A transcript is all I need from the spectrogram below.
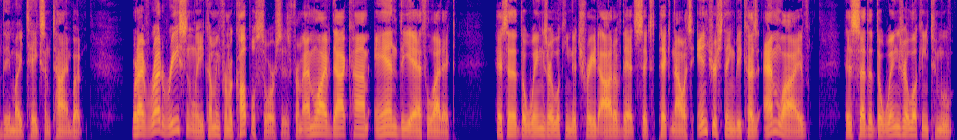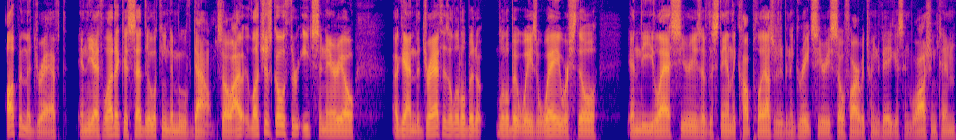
they might take some time. But what I've read recently, coming from a couple sources, from MLive.com and The Athletic, has said that the Wings are looking to trade out of that sixth pick. Now, it's interesting because MLive has said that the Wings are looking to move up in the draft, and The Athletic has said they're looking to move down. So I, let's just go through each scenario. Again, the draft is a little bit, a little bit ways away. We're still in the last series of the Stanley Cup playoffs, which has been a great series so far between Vegas and Washington.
